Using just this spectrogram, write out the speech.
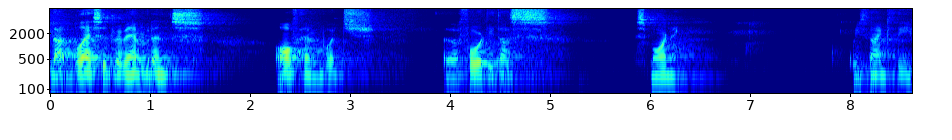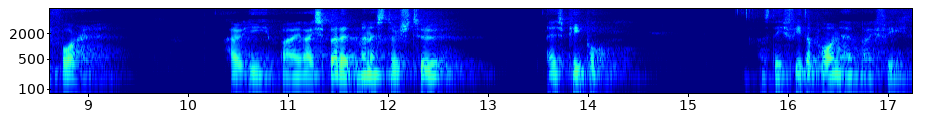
that blessed remembrance of him which thou afforded us this morning. We thank thee for how he, by thy Spirit, ministers to his people as they feed upon him by faith.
